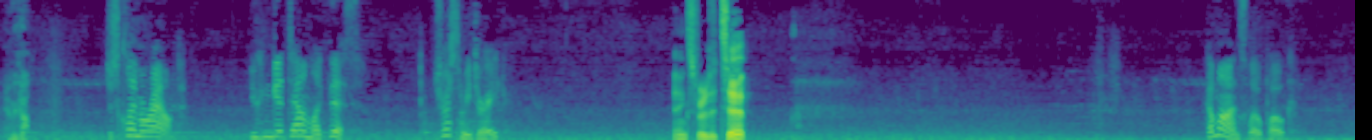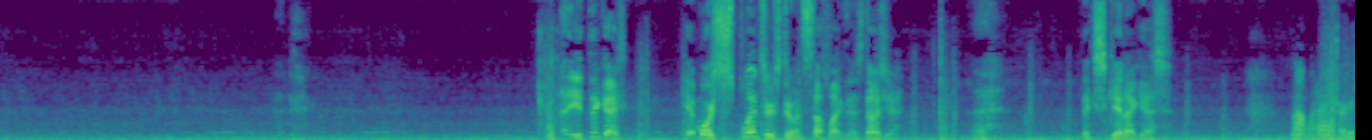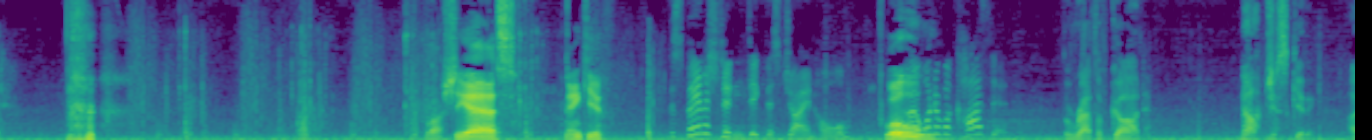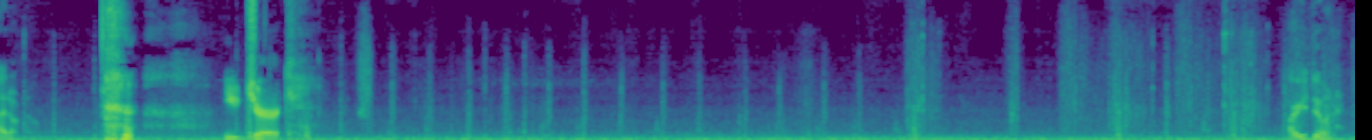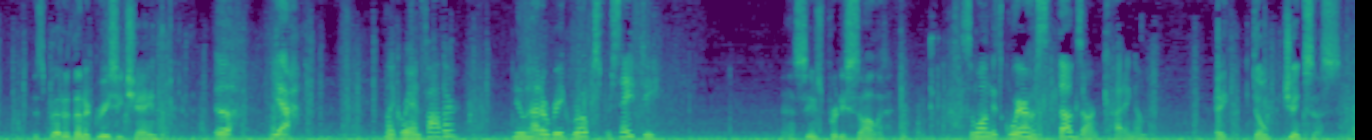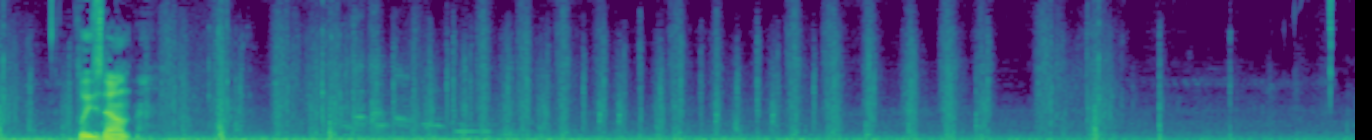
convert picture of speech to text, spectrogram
Here we go. Just climb around. You can get down like this. Trust me, Drake. Thanks for the tip. Come on, Slowpoke. Hey, you'd think I'd get more splinters doing stuff like this, don't you? Eh, Thick skin, I guess. Not what I heard. Wash the ass. Thank you. The Spanish didn't dig this giant hole. Whoa. I wonder what caused it. The wrath of God. No, I'm just kidding. I don't know. You jerk. How are you doing? This better than a greasy chain? Ugh, yeah. My grandfather knew how to rig ropes for safety. Yeah, seems pretty solid. So long as Guerrero's thugs aren't cutting them. Hey, don't jinx us. Please don't.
